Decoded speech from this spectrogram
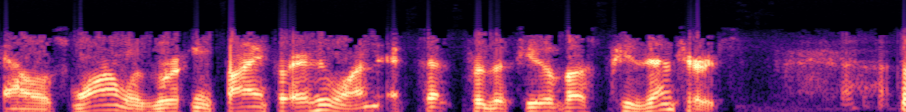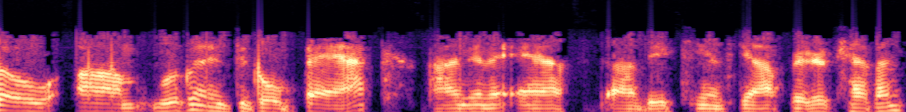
Alice Wong was working fine for everyone except for the few of us presenters. So um, we're going to go back. I'm going to ask uh, the AT&T operator, Kevin,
